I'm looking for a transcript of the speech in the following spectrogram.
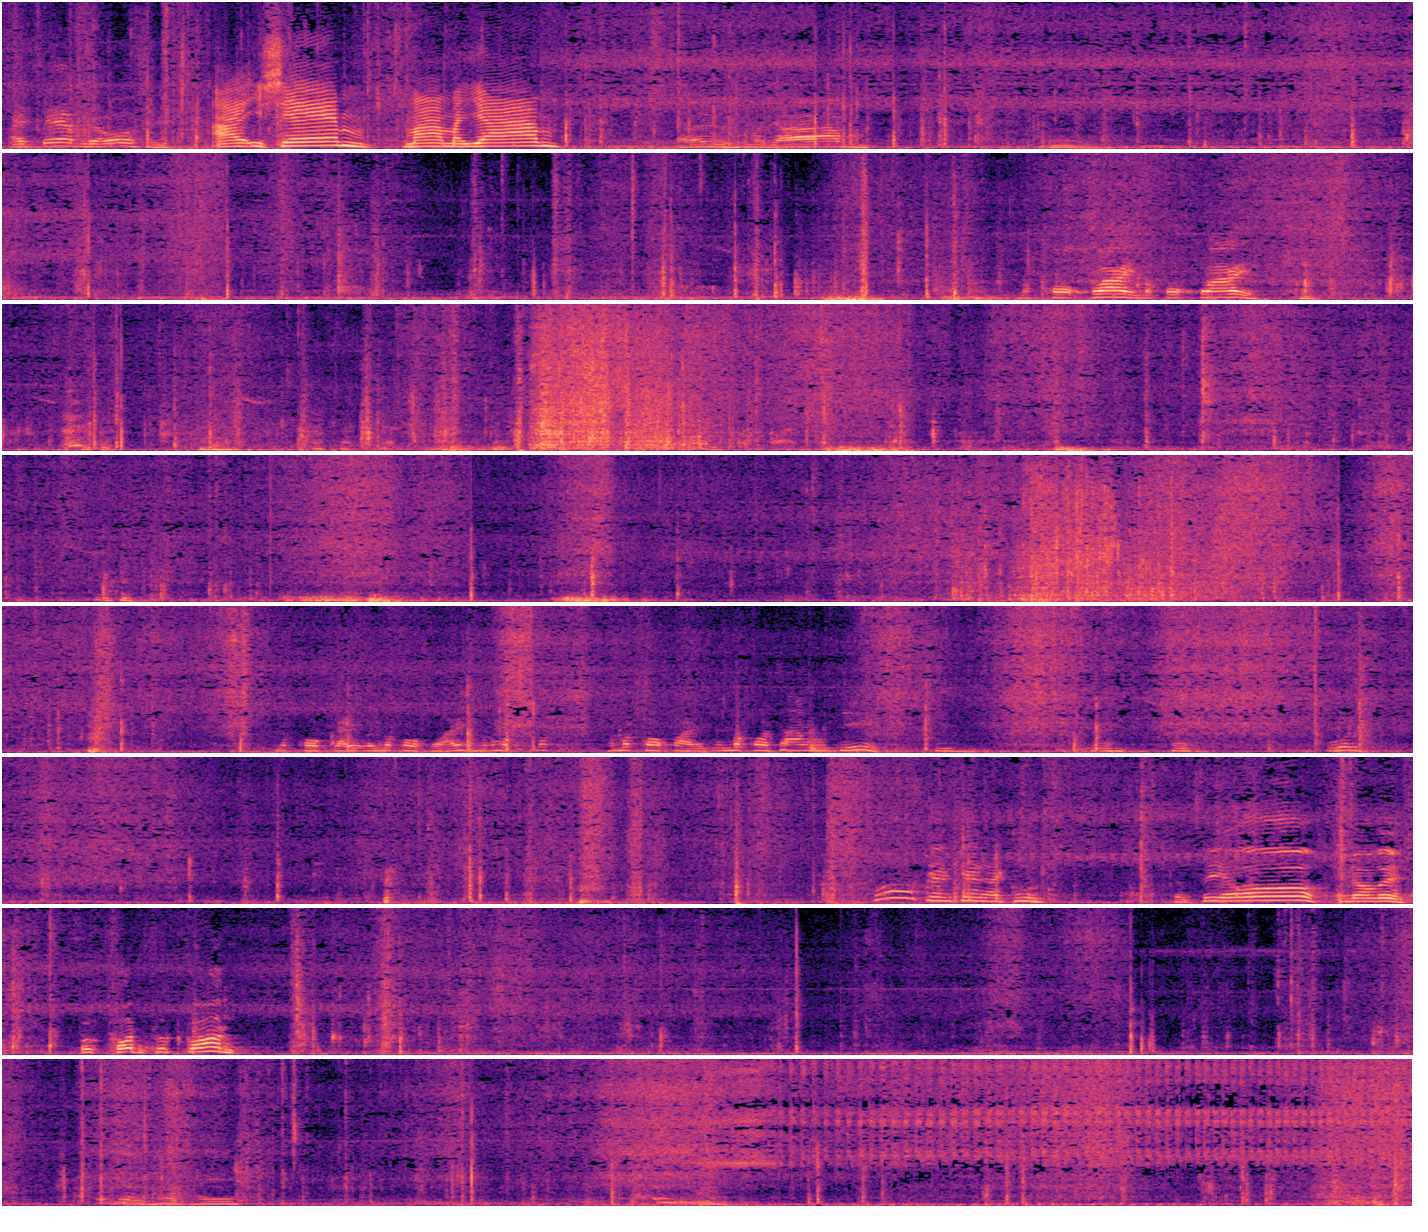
ไอ้แซ่บเลยโอ้สิอายอีแชมมามายาม เอ้ยคุณมายามอืม มา คอควายมาคอควายมาคอไก่เอ็นมาคอควายมามามามาคอควายเอ็นมาคอช้างคนทีคุณโอ้เก่งเก่งไอ้คุณจังซี่โอ้พี่น้องเ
